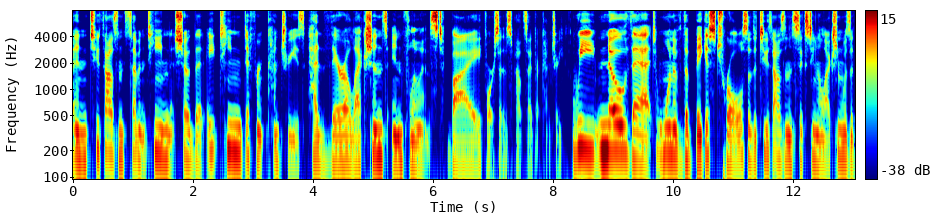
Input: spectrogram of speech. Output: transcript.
in 2017 that showed that 18 different countries had their elections influenced by forces outside their country. We know that one of the biggest trolls of the 2016 election was a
